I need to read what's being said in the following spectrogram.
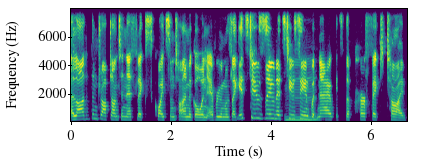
a lot of them dropped onto Netflix quite some time ago, and everyone was like, "It's too soon, it's too soon." Mm-hmm. But now it's the perfect time.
